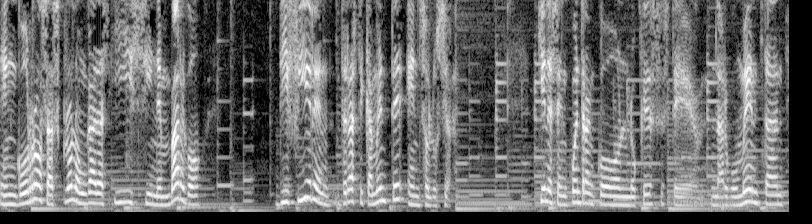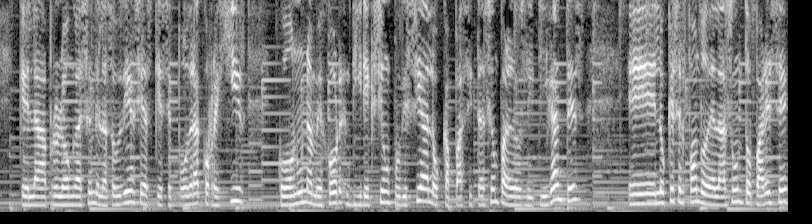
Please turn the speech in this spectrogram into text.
engorrosas, prolongadas y sin embargo difieren drásticamente en solución. Quienes se encuentran con lo que es este, argumentan que la prolongación de las audiencias que se podrá corregir con una mejor dirección judicial o capacitación para los litigantes, eh, lo que es el fondo del asunto parece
